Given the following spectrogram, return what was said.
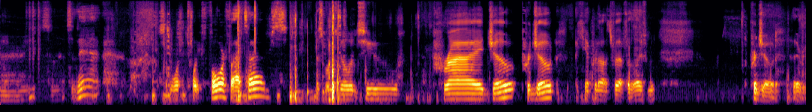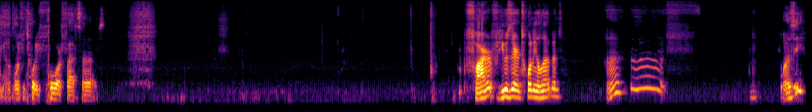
Alright, so that's that. Let's 1 to 24 five times. This one's going to Pryjode. Pryjode. I can't pronounce for that for the life of me. Pryjode. There we go. 1 to 24 five times. Favre, he was there in 2011. Huh? Uh, was he?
